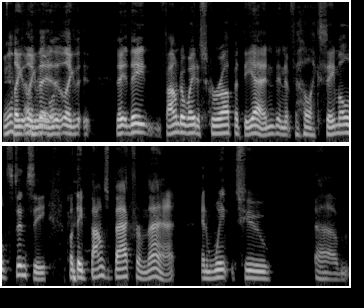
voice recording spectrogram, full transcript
Yeah, like like they, like they they found a way to screw up at the end, and it felt like same old Cincy. But they bounced back from that and went to um,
